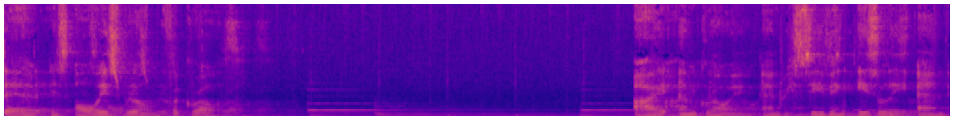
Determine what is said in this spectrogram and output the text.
There is always room for growth. I am growing and receiving easily and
